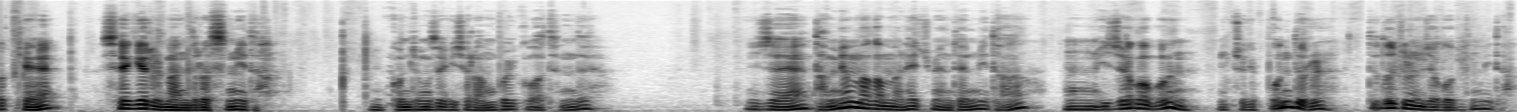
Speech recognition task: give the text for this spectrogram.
이렇게 세 개를 만들었습니다. 검정색이 잘 안 보일 것 같은데 이제 단면 마감만 해주면 됩니다. 음, 이 작업은 이쪽에 본드를 뜯어주는 작업입니다.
